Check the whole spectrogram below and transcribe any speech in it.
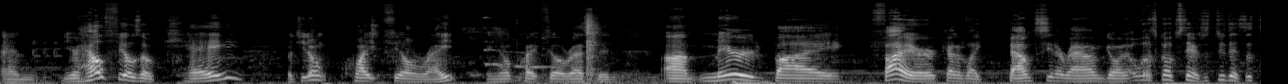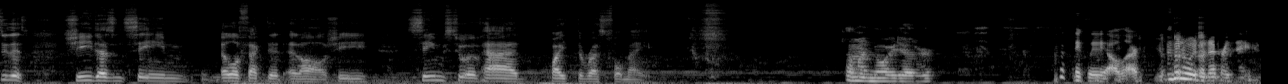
and your health feels okay, but you don't quite feel right, and you don't quite feel rested. Um, mirrored by fire, kind of like bouncing around, going, "Oh, let's go upstairs. Let's do this. Let's do this." She doesn't seem ill affected at all. She seems to have had quite the restful night. I'm annoyed at her. I think we all are. I'm annoyed at everything.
